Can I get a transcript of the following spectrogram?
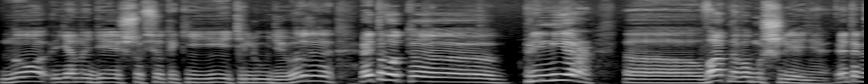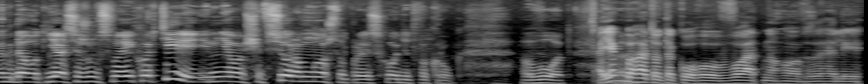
Но я надеюсь, что все-таки и эти люди. Вот это, это вот э, пример э, ватного мышления. Это когда вот я сижу в своей квартире, и мне вообще все равно, что происходит вокруг. Вот. А як багато такого ватного взагалі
